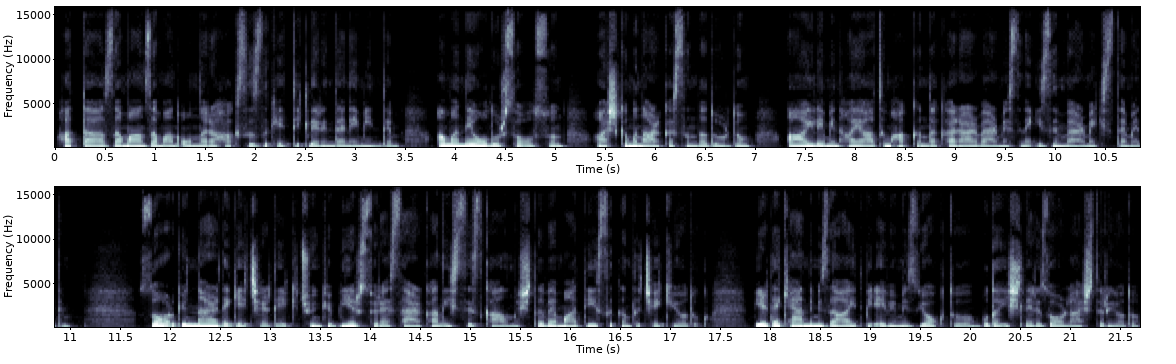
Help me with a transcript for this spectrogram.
Hatta zaman zaman onlara haksızlık ettiklerinden emindim. Ama ne olursa olsun aşkımın arkasında durdum. Ailemin hayatım hakkında karar vermesine izin vermek istemedim. Zor günler de geçirdik çünkü bir süre Serkan işsiz kalmıştı ve maddi sıkıntı çekiyorduk. Bir de kendimize ait bir evimiz yoktu. Bu da işleri zorlaştırıyordu.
